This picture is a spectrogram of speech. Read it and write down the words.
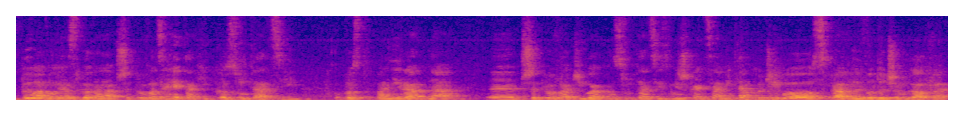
była moja zgoda na przeprowadzenie takich konsultacji. Po prostu pani radna e, przeprowadziła konsultacje z mieszkańcami. Tam chodziło o sprawy wodociągowe.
